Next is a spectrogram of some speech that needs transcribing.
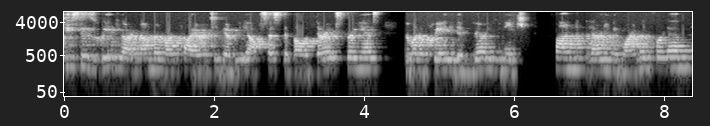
this is really our number one priority. We're really obsessed about their experience. We want to create a very unique, fun learning environment for them.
